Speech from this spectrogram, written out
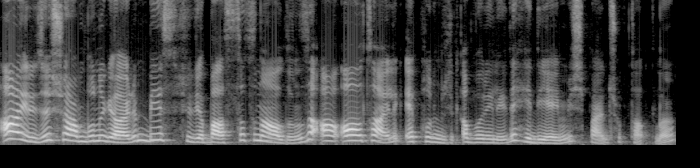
Ayrıca şu an bunu gördüm. Bir Studio Buds satın aldığınızda 6 aylık Apple Müzik aboneliği de hediyeymiş. Bence çok tatlı.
